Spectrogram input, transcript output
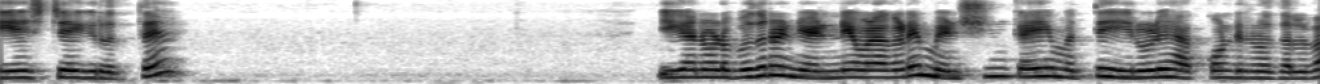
ಟೇಸ್ಟಿಯಾಗಿರುತ್ತೆ ಈಗ ನೋಡ್ಬೋದು, ನಾನು ಎಣ್ಣೆ ಒಳಗಡೆ ಮೆಣಸಿನ್ಕಾಯಿ ಮತ್ತು ಈರುಳ್ಳಿ ಹಾಕ್ಕೊಂಡಿರೋದಲ್ವ?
